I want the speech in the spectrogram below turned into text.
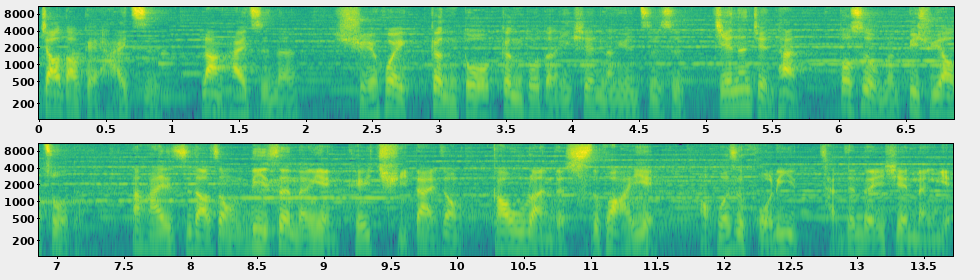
教导给孩子，让孩子呢学会更多更多的一些能源知识，节能减碳都是我们必须要做的。让孩子知道这种绿色能源可以取代这种高污染的石化业。好，或是火力产生的一些能源，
